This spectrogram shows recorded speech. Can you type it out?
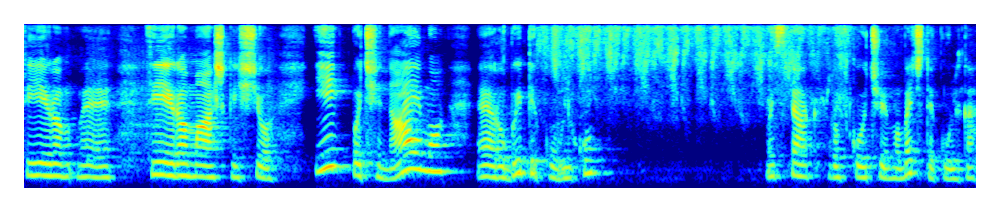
цієї, е, ромашки, що, і починаємо робити кульку. Ось так розкочуємо, бачите, кулька.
